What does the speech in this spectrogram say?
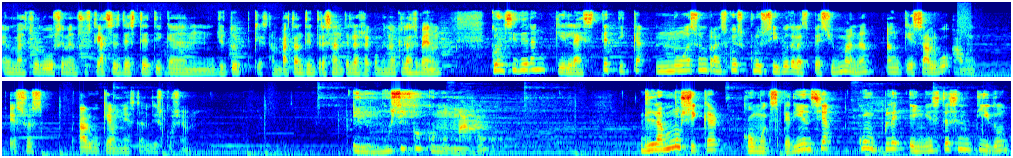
el maestro Dussel en sus clases de estética en YouTube, que están bastante interesantes, les recomiendo que las vean, consideran que la estética no es un rasgo exclusivo de la especie humana, aunque es algo aún, eso es algo que aún está en discusión. ¿El músico como mago? La música como experiencia cumple en este sentido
